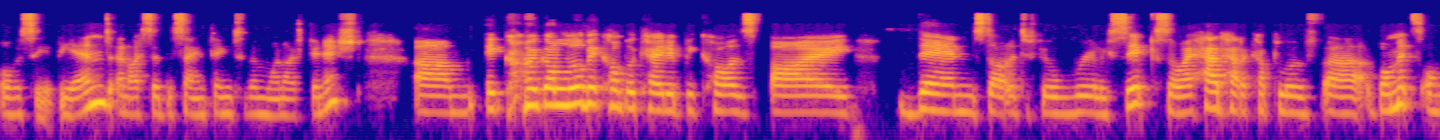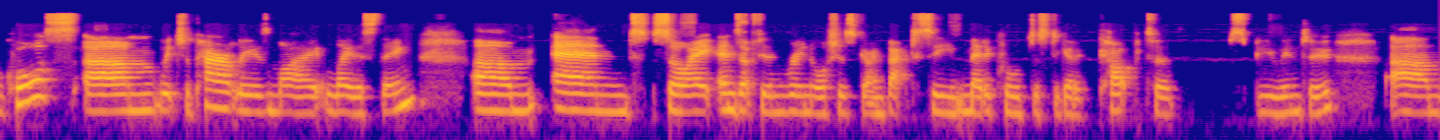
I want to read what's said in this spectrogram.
obviously, at the end. And I said the same thing to them when I finished. Um, it got a little bit complicated because I then started to feel really sick. So I had had a couple of uh, vomits on course, um, which apparently is my latest thing. Um, and so I ended up feeling really nauseous, going back to see medical just to get a cup to spew into. Um,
